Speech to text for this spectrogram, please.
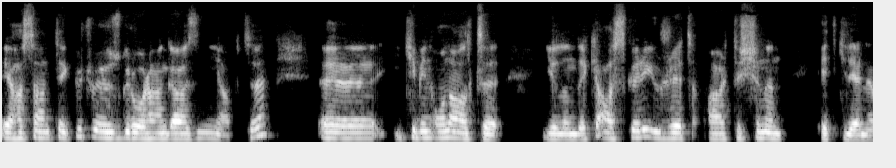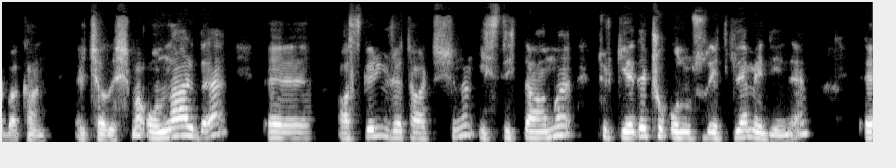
e, Hasan Tekgüç ve Özgür Orhan Gazi'nin yaptığı e, 2016 yılındaki asgari ücret artışının etkilerine bakan e, çalışma. Onlar da e, asgari ücret artışının istihdamı Türkiye'de çok olumsuz etkilemediğini e,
